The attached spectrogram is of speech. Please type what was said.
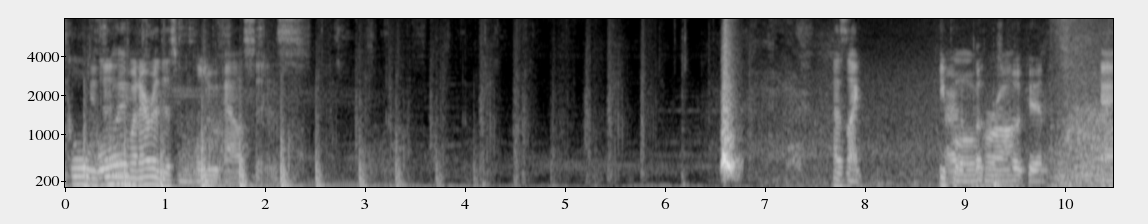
cool He's boy. in whatever this blue house is. That's like people put overall. this book in. Okay.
